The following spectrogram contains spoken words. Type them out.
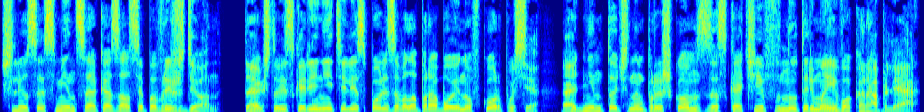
Шлюз эсминца оказался поврежден, так что искоренитель использовала пробоину в корпусе, одним точным прыжком заскочив внутрь моего корабля.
